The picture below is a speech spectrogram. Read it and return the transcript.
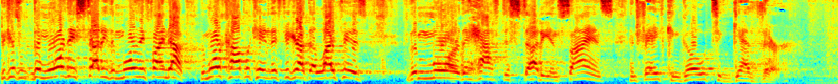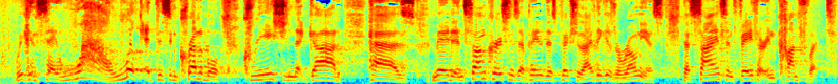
Because the more they study, the more they find out, the more complicated they figure out that life is, the more they have to study. And science and faith can go together we can say, wow, look at this incredible creation that God has made. And some Christians have painted this picture that I think is erroneous that science and faith are in conflict.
